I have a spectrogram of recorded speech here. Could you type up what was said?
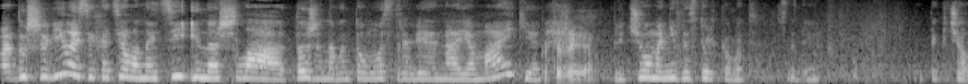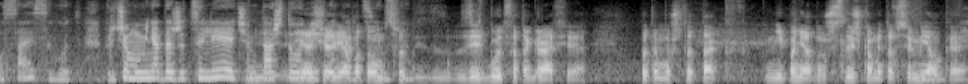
воодушевилась и хотела найти, и нашла тоже на вон том острове на Ямайке. Покажи. Причем они настолько вот смотри. Так чалсайсы вот. Причем у меня даже целее, чем та, что я у них сейчас, Я потом, здесь будет фотография, потому что так непонятно, уж слишком это все мелкое.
